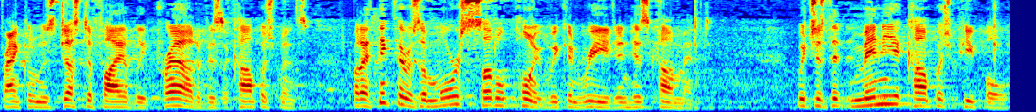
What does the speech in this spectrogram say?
Franklin was justifiably proud of his accomplishments, but I think there is a more subtle point we can read in his comment, which is that many accomplished people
